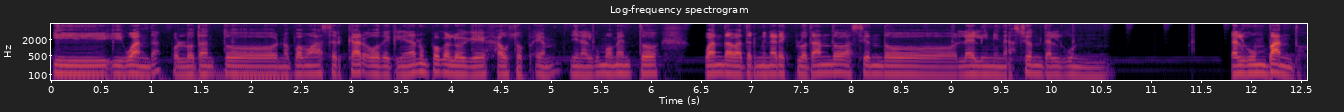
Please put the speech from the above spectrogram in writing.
y, y, Wanda. Por lo tanto, nos vamos a acercar o declinar un poco a lo que es House of M. Y en algún momento Wanda va a terminar explotando, haciendo la eliminación de algún de algún bando.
